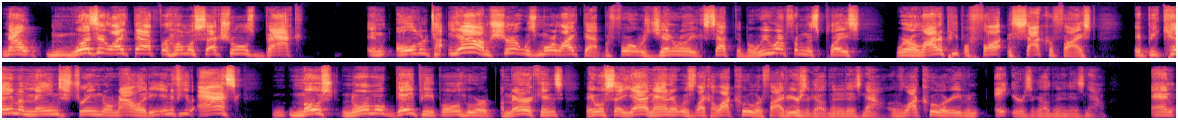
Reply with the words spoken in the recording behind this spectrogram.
now was it like that for homosexuals back in older time? Yeah, I'm sure it was more like that before it was generally accepted. But we went from this place where a lot of people fought and sacrificed. It became a mainstream normality. And if you ask most normal gay people who are Americans, they will say, yeah, man, it was like a lot cooler five years ago than it is now. It was a lot cooler even eight years ago than it is now. And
